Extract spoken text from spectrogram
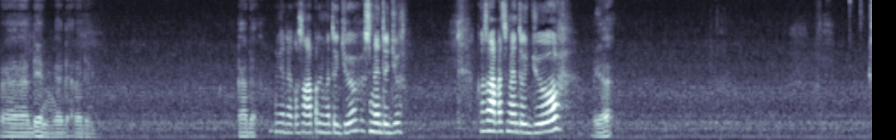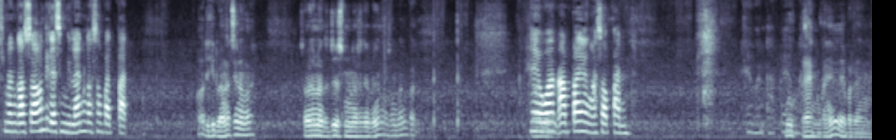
Raden nggak ada Raden. Nggak ada. Ini ada 0857 97 0897 Ya. 90 39 044 Oh dikit banget sih nomor. Sama sama tujuh sembilan sembilan kosong empat. Hewan apa yang gak sopan? Hewan apa yang Bukan, bukannya itu dari pertanyaan.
